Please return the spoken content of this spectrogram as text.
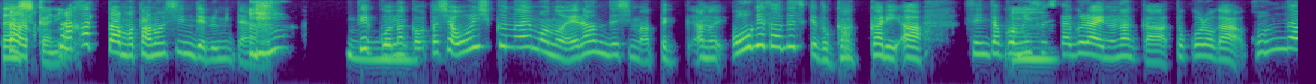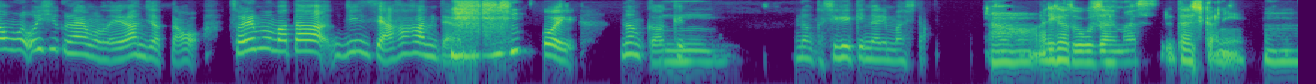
たらなかったも楽しんでるみたいな。結構なんか私は美味しくないものを選んでしまって、あの大げさですけどがっかりあ選択をミスしたぐらいのなんかところが、うん、こんな美味しくないものを選んじゃった。それもまた人生母みたいな。すごい。なんか、うん、なんか刺激になりました。あありがとうございます。確かに。うん、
